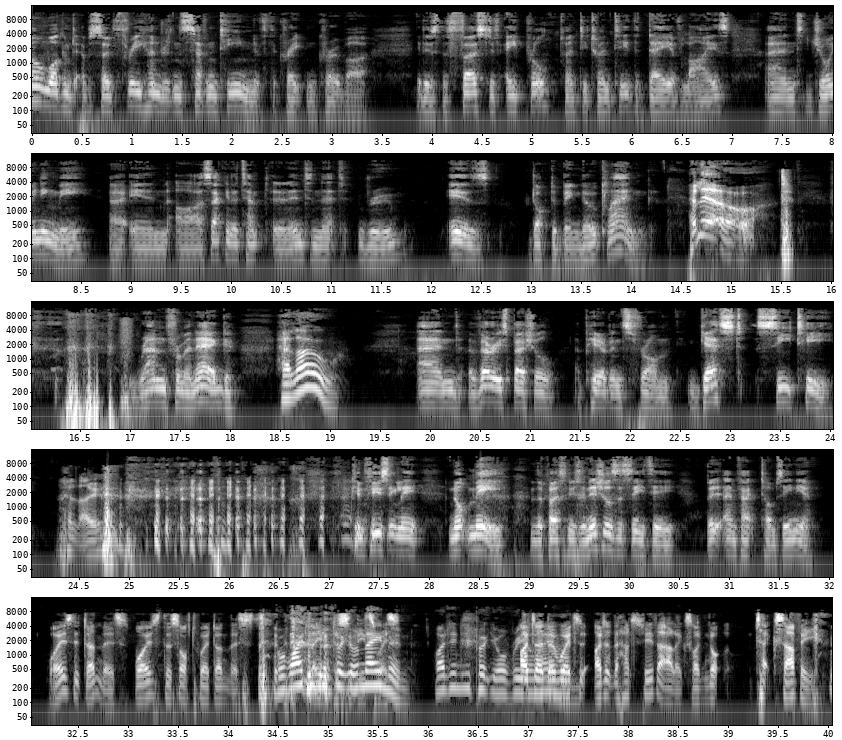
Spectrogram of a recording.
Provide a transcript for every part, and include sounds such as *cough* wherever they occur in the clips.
Hello and welcome to episode 317 of the Crate and Crowbar. It is the 1st of April 2020, the day of lies, and joining me uh, in our second attempt at an internet room is Dr. Bingo Clang. Hello. *laughs* Ran from an egg, Hello. and a very special appearance from guest CT. Hello. *laughs* *laughs* *laughs* Confusingly, not me, the person whose initials are CT, but in fact Tom Senior. Why has it done this? Why has the software done this? Well, why *laughs* didn't you put your name ways? in? Why didn't you put your real I don't know name where in? to. I don't know how to do that, Alex. I'm not tech savvy. *laughs*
